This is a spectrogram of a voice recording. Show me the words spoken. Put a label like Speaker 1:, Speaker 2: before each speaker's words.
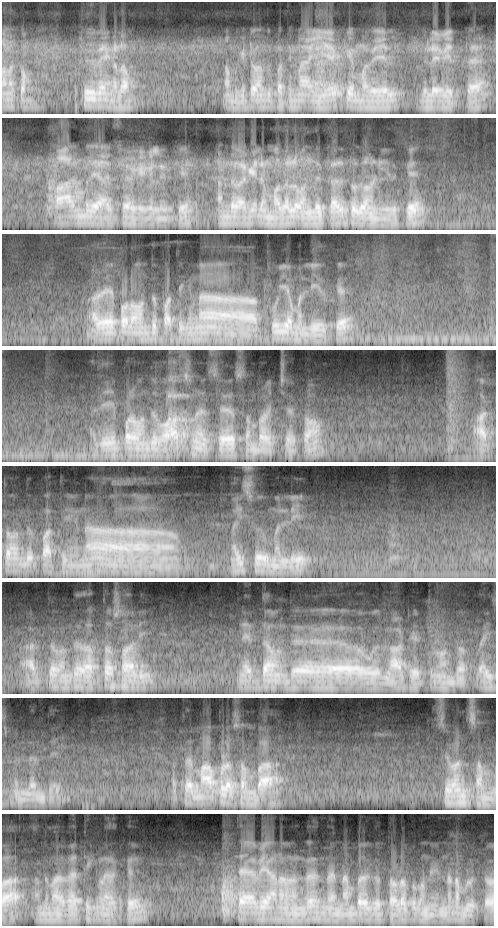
Speaker 1: வணக்கம். திருவேங்கடம் நம்மக்கிட்ட வந்து பார்த்திங்கன்னா இயற்கை முறையில் விளைவித்த பாரம்பரிய அரிசி வகைகள் இருக்குது அந்த வகையில் முதல்ல வந்து கருப்பு கவுனி இருக்குது அதே போல் வந்து பார்த்திங்கன்னா தூய மல்லி இருக்குது அதே போல் வந்து வாசனை சேர் சம்பா வச்சுருக்கோம். அடுத்து வந்து பார்த்திங்கன்னா மைசூர் மல்லி. அடுத்து வந்து ரத்தசாலி. நேற்று தான் வந்து ஒரு லாட் எடுத்துன்னு வந்தோம் ரைஸ் மில்லேருந்து அடுத்தது மாப்பிள்ளை சம்பா சிவன் சம்பா அந்த மாதிரி வெரைட்டிங்கெலாம் இருக்குது தேவையானவங்க இந்த நம்பருக்கு தொடர்பு கொண்டீங்கன்னா நம்மளுக்கு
